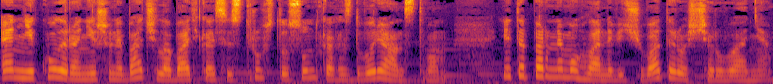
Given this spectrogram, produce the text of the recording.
Ен ніколи раніше не бачила батька і сестру в стосунках з дворянством і тепер не могла не відчувати розчарування.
